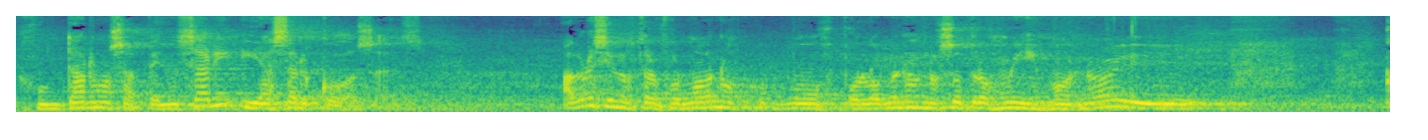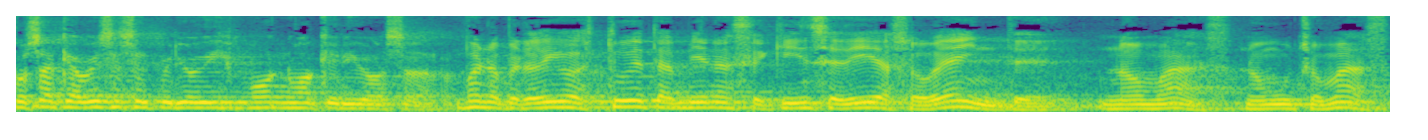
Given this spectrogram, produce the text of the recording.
juntarnos a pensar y hacer cosas. a ver si nos transformamos por lo menos nosotros mismos, ¿no? Y, cosa que a veces el periodismo no ha querido hacer. Bueno, pero digo, estuve también hace 15 días o 20, no más, no mucho más.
